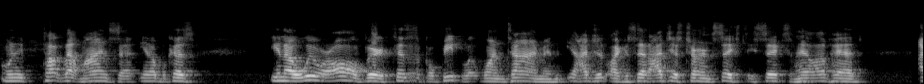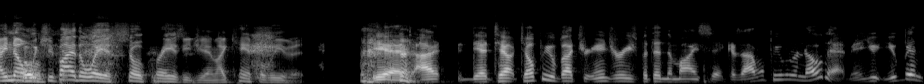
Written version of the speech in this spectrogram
when he talked about mindset. You know, because you know we were all very physical people at one time, and you know, I just like I said, I just turned 66, and hell, I've had. I know, oh, which by the way is so crazy, Jim. I can't believe it yeah, I yeah, tell tell people about your injuries, but then the mindset because I want people to know that man. You you've been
